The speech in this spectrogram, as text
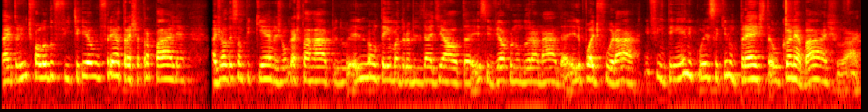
Tá? Então a gente falou do fit aqui, o freio atrás atrapalha, as rodas são pequenas, vão gastar rápido, ele não tem uma durabilidade alta, esse velcro não dura nada, ele pode furar, enfim, tem N coisas, aqui não presta, o cano é baixo, ah,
